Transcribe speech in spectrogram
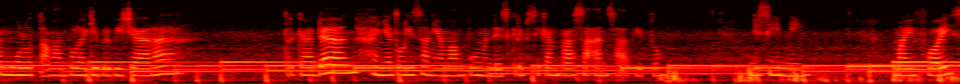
mulut tak mampu lagi berbicara, terkadang hanya tulisan yang mampu mendeskripsikan perasaan saat itu. Di sini, my voice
